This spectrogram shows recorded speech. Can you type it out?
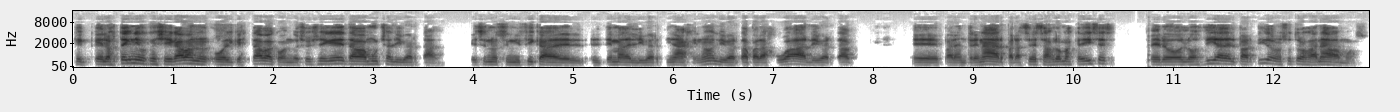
que, los técnicos que llegaban o el que estaba cuando yo llegué daba mucha libertad. Eso no significa el, el tema del libertinaje, ¿no? Libertad para jugar, libertad eh, para entrenar, para hacer esas bromas que dices, pero los días del partido nosotros ganábamos.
